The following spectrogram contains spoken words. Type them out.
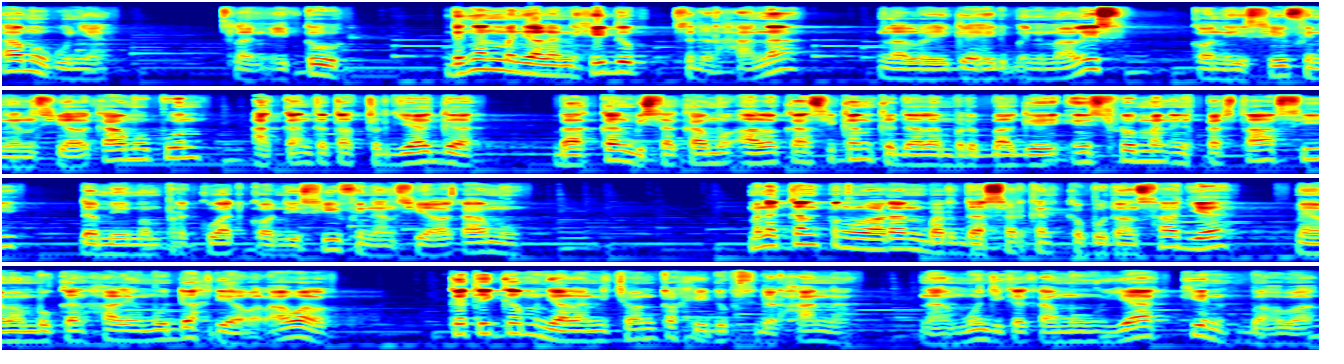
kamu punya. Selain itu, dengan menjalani hidup sederhana melalui gaya hidup minimalis, kondisi finansial kamu pun akan tetap terjaga. Bahkan bisa kamu alokasikan ke dalam berbagai instrumen investasi demi memperkuat kondisi finansial kamu. Menekan pengeluaran berdasarkan kebutuhan saja memang bukan hal yang mudah di awal-awal ketika menjalani contoh hidup sederhana. Namun jika kamu yakin bahwa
